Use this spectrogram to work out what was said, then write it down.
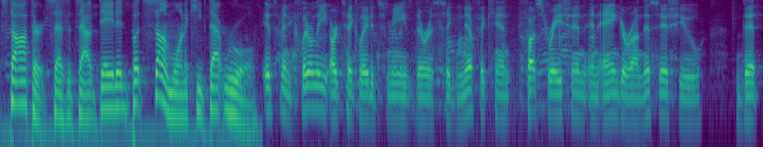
Stothert says it's outdated, but some want to keep that rule. It's been clearly articulated to me there is significant frustration and anger on this issue that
